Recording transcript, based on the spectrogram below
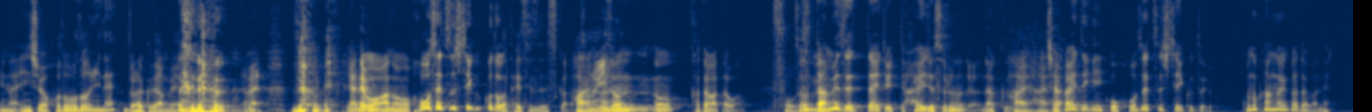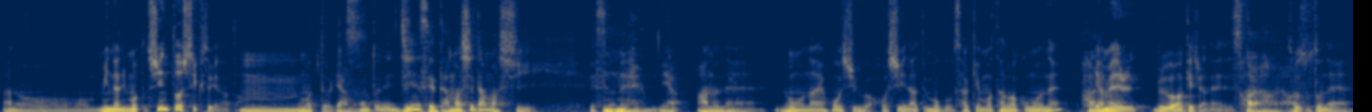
みんな印象はほどほどにね。ドラッグダメ。ダメ。ダメ。いや、でも、あの、包摂していくことが大切ですから、その依存の方々は。そうですね。そのダメ絶対と言って排除するのではなく、はいはいはい社会的にこう包摂していくという、この考え方がね、あのーみんなにもっと浸透していくといいなとう。ん思っておりますいや、本当に人生だましだましですよね。うん。いや、あのね、脳内報酬が欲しいなって、僕、酒もタバコもね、はいはい。やめるわけじゃないですか。はいはいはい。そうするとね、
